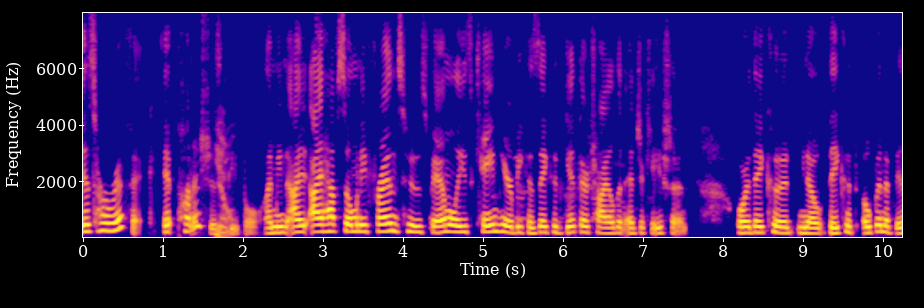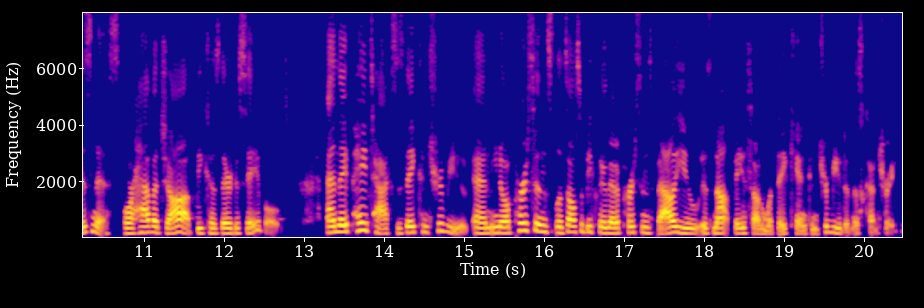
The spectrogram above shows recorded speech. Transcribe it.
is horrific. It punishes yeah. people. I mean, I, I have so many friends whose families came here because they could get their child an education or they could, you know, they could open a business or have a job because they're disabled and they pay taxes they contribute and you know a person's let's also be clear that a person's value is not based on what they can contribute in this country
